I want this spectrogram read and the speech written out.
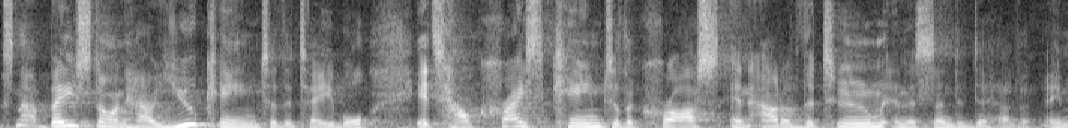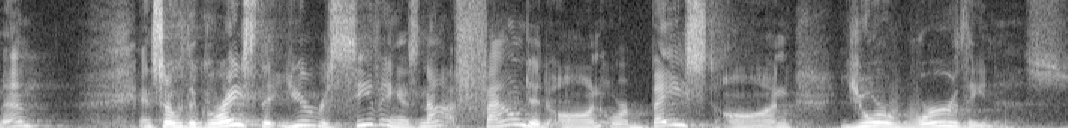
It's not based on how you came to the table. It's how Christ came to the cross and out of the tomb and ascended to heaven. Amen? And so the grace that you're receiving is not founded on or based on your worthiness.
